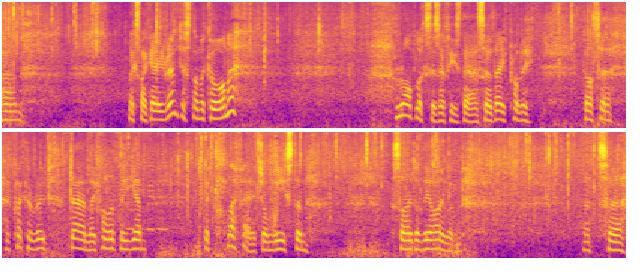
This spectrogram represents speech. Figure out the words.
Um, looks like Adrian just on the corner. Rob looks as if he's there, so they've probably got a, a quicker route down. They followed the um, the cliff edge on the eastern side of the island. That's uh,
